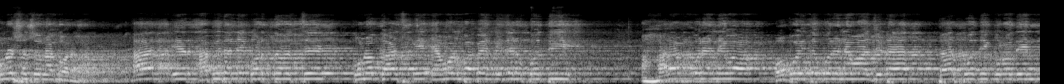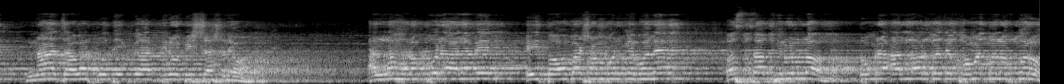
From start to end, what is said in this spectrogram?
অনুশোচনা করা। আর এর আবিধানিক অর্থ হচ্ছে কোনো কাজকে এমনভাবে নিজের প্রতি হারাম করে নেওয়া, অবৈধ করে নেওয়া, যেটা তার প্রতি কোনোদিন না যাওয়ার প্রতিজ্ঞার দৃঢ় বিশ্বাস নেওয়া। আল্লাহ রব্বুল আলমিন এই তওবা সম্পর্কে বলে আস্তাগফিরুল্লাহ, তোমরা আল্লাহর কাছে ক্ষমা তলব করো।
